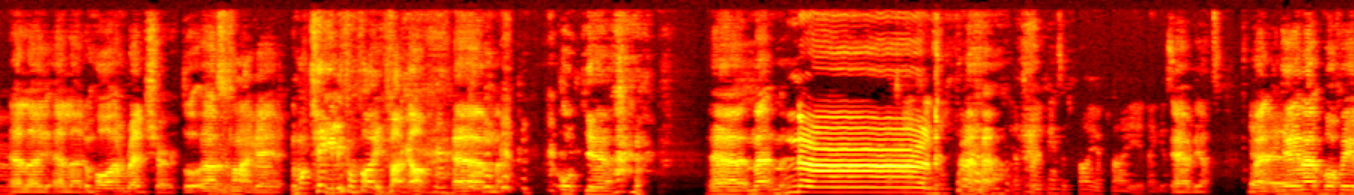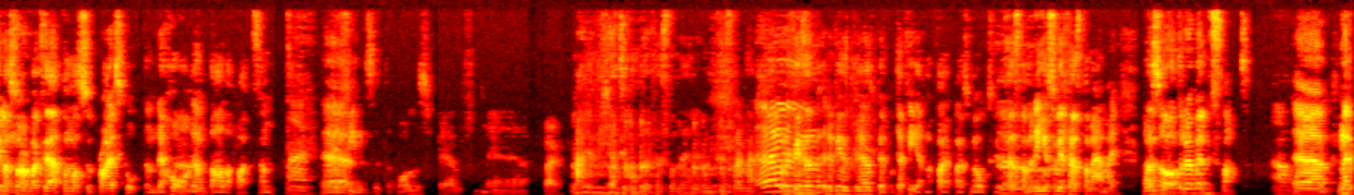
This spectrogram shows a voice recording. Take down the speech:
Mm. Eller, eller de har en red shirt och alltså sådana här grejer. De har Kaylee från Firefly. Ja. Ehm, och... eh, eh, men, tror Nerd! finns ett Fire- Jag tror det finns ett Firefly i Legacy. jag vet. Men Eh, grejen är, varför jag gillar Starflux är att de har surprise-korten. Det har Mm. inte alla flaxen. Nej. Det finns ett rollspel med Firefly. Nej, jag tycker inte jag testar det. Jag vill testa det med. Och det finns ett, det finns ett brädspel på kaféet med Firefly som jag också vill testa, men det är ingen som vill testa med mig. Men Alltså- så pratade jag väldigt snabbt. Eh, men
